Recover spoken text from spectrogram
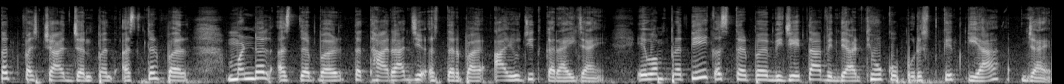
तत्पश्चात जनपद स्तर पर, मंडल स्तर पर तथा राज्य स्तर पर आयोजित कराई जाएँ एवं प्रत्येक स्तर पर विजेता विद्यार्थियों को पुरस्कृत किया जाए।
